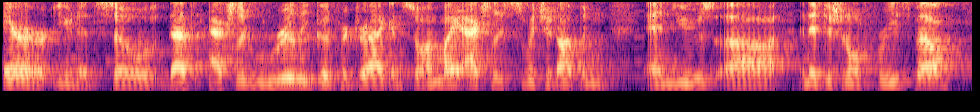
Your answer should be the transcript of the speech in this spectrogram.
air units, so that's actually really good for dragons. So I might actually switch it up and and use uh, an additional free spell,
